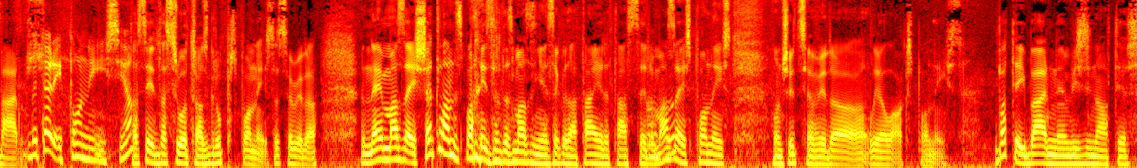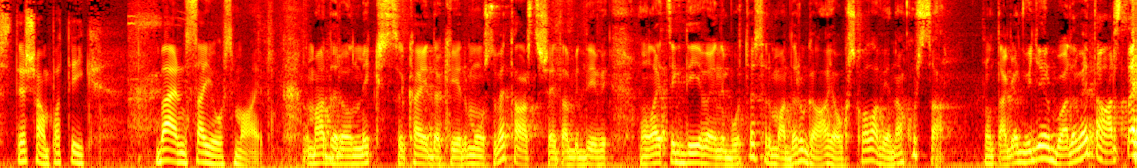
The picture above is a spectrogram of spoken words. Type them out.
bērnus. Bet arī ponijas. Ja? Tas ir tas ir otrās grupas ponijas. Tas jau ir ne mazais šetlandes ponijas, bet tas maziņais, tā, tā ir, tas ir uh -huh. mazais ponijas, un šis jau ir uh, lielāks ponijas. Patīk bērniem vizināties, tiešām patīk. Bērni sajūsmā ir. Madara un Mikls Kaidaki ir mūsu vetārsti šeit abi divi. Un, lai cik dīvaini būtu, es ar Madaru gāju augšskolā vienā kursā. Un tagad viņi ir bada vetārste.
